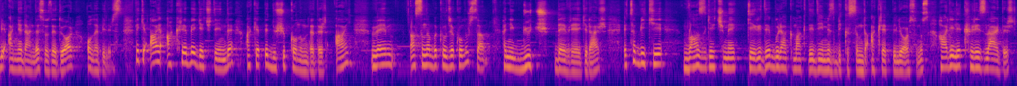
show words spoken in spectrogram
bir anneden de söz ediyor olabiliriz. Peki ay akrebe geçtiğinde akrepte düşük konumdadır ay ve aslına bakılacak olursa hani güç devreye girer. E tabii ki vazgeçmek, geride bırakmak dediğimiz bir kısımda akrep biliyorsunuz. Haliyle krizlerdir.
